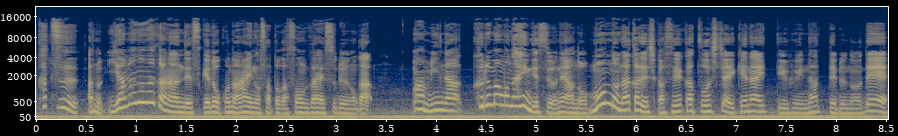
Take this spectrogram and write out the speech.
かつ、あの、山の中なんですけど、この愛の里が存在するのが。まあみんな車もないんですよね。あの、門の中でしか生活をしちゃいけないっていう風になってるので、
